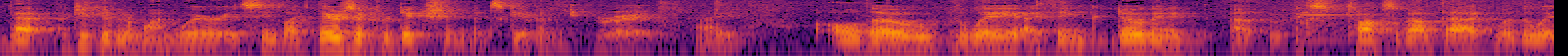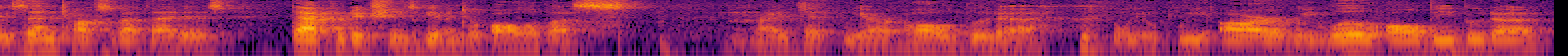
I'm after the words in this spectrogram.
that particular one where it seems like there's a prediction that's given. Right. Right. Although the way I think Dogen uh, talks about that, the way Zen talks about that is that prediction is given to all of us, mm. right? That we are all Buddha. we, we are, we will all be Buddha.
